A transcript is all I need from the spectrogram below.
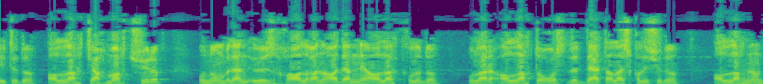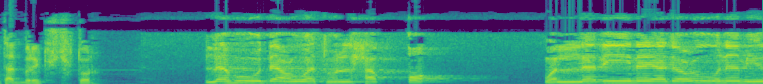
eytidu. Allah çaxmaq düşürüb, onun bilən öz xalığan adamni halak qılıdı. Ular Allah doğrusida dətalaş qılışıdı. Allah'ın tədbiri küçüktür. Ləhu də'vətul haqq والذين يدعون من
